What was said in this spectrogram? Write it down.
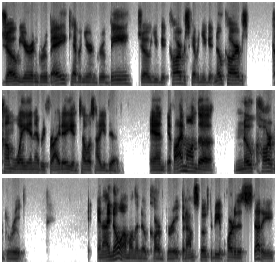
Joe, you're in group A. Kevin, you're in group B. Joe, you get carbs. Kevin, you get no carbs. Come weigh in every Friday and tell us how you did. And if I'm on the no carb group, and I know I'm on the no carb group and I'm supposed to be a part of this study,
